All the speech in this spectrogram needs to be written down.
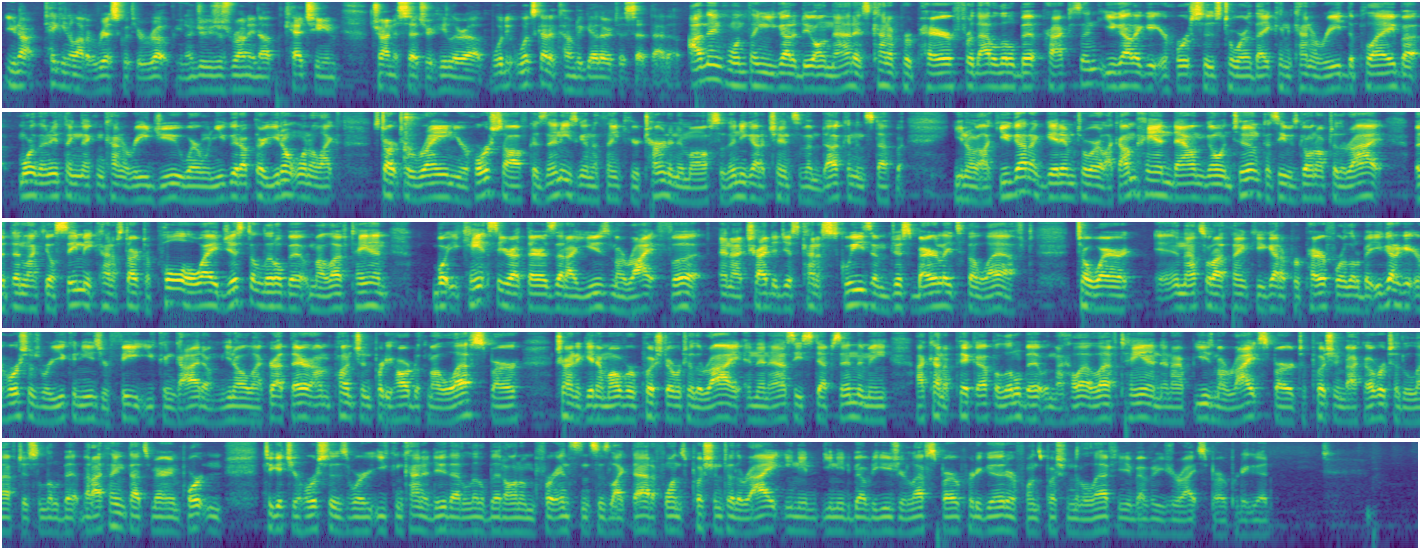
you're not taking a lot of risk with your rope. You know, you're just running up, catching, trying to set your heeler up. What what's got to come together to set that up? I think one thing you got to do on that is kind of prepare for that a little bit practicing. You got to get your horses to where they can kind of read the play, but more than anything, they can kind of read you. Where when you get up there, you don't want to like start to rein your horse off because then he's gonna think you're turning him off. So then you got a chance of him ducking and stuff. But you know, like you gotta get him to where like I'm hand down going to him because he was going off to the right. But then like you'll see me kind of start to pull away just a little bit with my left hand. What you can't see right there is that I used my right foot and I tried to just kind of squeeze him just barely to the left to where and that's what I think you got to prepare for a little bit. You got to get your horses where you can use your feet, you can guide them. You know, like right there, I'm punching pretty hard with my left spur, trying to get him over, pushed over to the right, and then as he steps into me, I kind of pick up a little bit with my left hand, and I use my right spur to push him back over to the left just a little bit. But I think that's very important to get your horses where you can kind of do that a little bit on them. For instances like that, if one's pushing to the right, you need you need to be able to use your left spur pretty good, or if one's pushing to the left, you need to be able to use your right spur pretty good.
